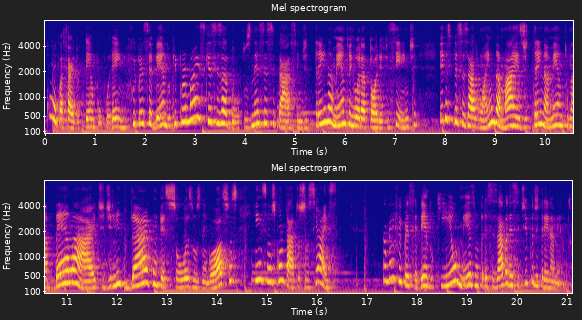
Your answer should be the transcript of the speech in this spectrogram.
Com o passar do tempo, porém, fui percebendo que, por mais que esses adultos necessitassem de treinamento em oratória eficiente, eles precisavam ainda mais de treinamento na bela arte de lidar com pessoas nos negócios e em seus contatos sociais. Também fui percebendo que eu mesmo precisava desse tipo de treinamento.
